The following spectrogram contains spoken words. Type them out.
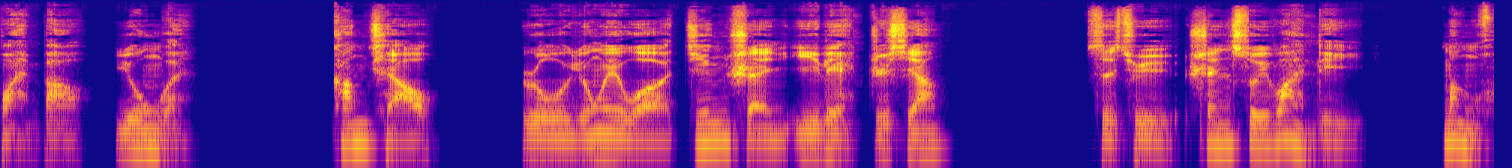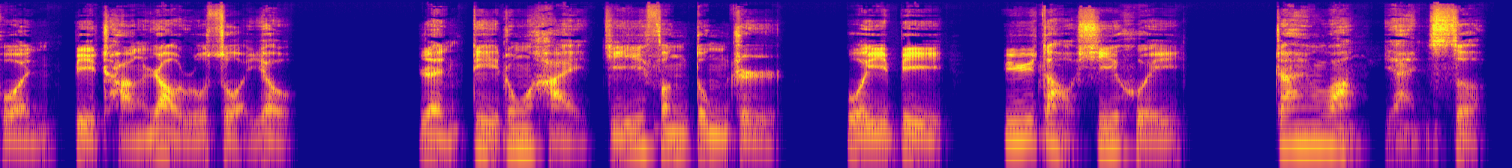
环抱拥吻。康桥，汝永为我精神依恋之乡。此去身虽万里，梦魂必常绕汝左右。任地中海疾风东至，我亦必迂道西回，瞻望颜色。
